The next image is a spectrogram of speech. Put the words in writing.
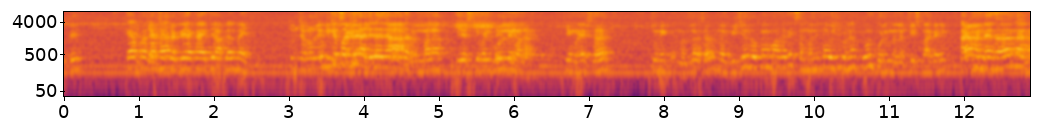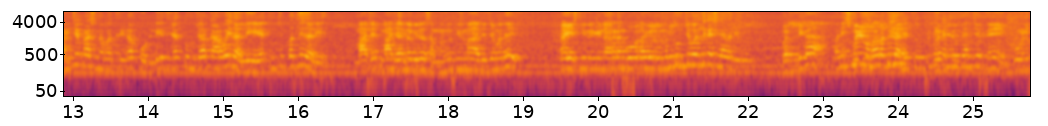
कुठे? त्या त्याची प्रकरणात प्रक्रिया काय ती आपल्याला नाही. तुमची बदली झाली आहे त्यानंतर. मला एस के पाटील बोलले मला की म्हणे सर तुम्ही म्हटलं सर नववीचे लोक आहे माझा काही संबंधित विषय म्हटलं कोण कोणी म्हणलं तीस मार्कांनी. काय म्हणणं आहे सर? नववीची प्रश्नपत्रिका फोडली त्याच्यात तुमच्यावर कारवाई झाली आहे तुमची बदली झाली आहे. माझ्या माझ्या नवीचा संबंध नाही माझा त्याच्यामध्ये काहीच नाही नवीन नागरांग गोवाला गेलो पण मी. तुमची बदली कशी काय झाली? बदली का? म्हणून बदली. झाली. तुमची. बदली तर त्यांचे नाही कोणी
